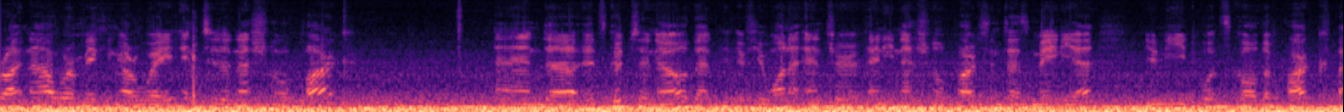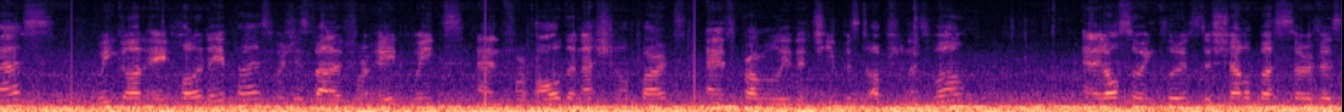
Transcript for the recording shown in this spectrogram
Right now we're making our way into the national park and uh, it's good to know that if you want to enter any national parks in Tasmania you need what's called a park pass. We got a holiday pass which is valid for 8 weeks and for all the national parks and it's probably the cheapest option as well and it also includes the shuttle bus service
